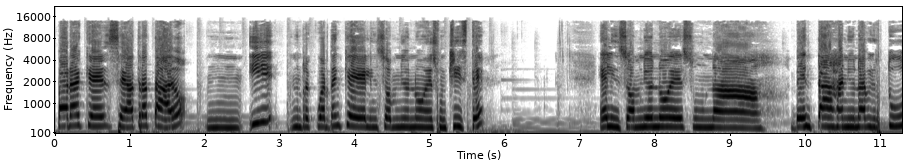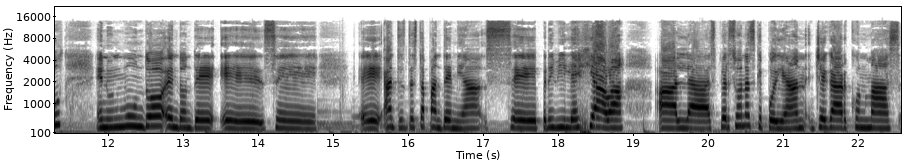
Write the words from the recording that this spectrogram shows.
para que sea tratado. Mm, y recuerden que el insomnio no es un chiste. El insomnio no es una ventaja ni una virtud en un mundo en donde eh, se eh, antes de esta pandemia se privilegiaba a las personas que podían llegar con más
